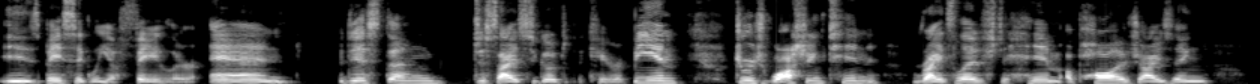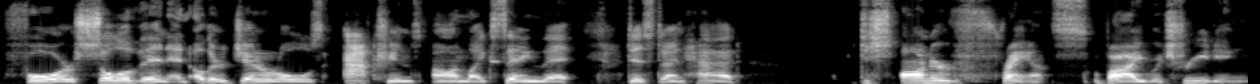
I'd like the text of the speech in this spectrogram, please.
is basically a failure and this decides to go to the Caribbean. George Washington writes letters to him apologizing for Sullivan and other generals' actions on like saying that D'Estaing had dishonored France by retreating.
